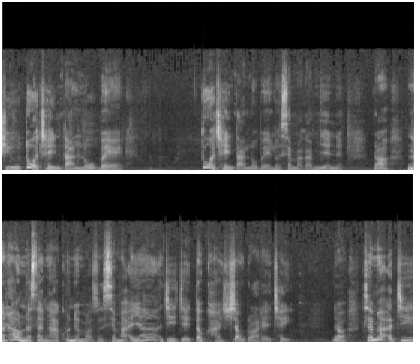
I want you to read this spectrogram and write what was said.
ရှိဘူးသူ့အချိန်တန်လို့ပဲ သူ့အချိန်တန်လို့ပဲလို့ဆမကမြင်တယ်နော်2025ခုနှစ်မှာဆိုဆမအရင်အကြည့်ကြဒုက္ခရောက်သွားတဲ့အချိန်နော်ဆမအကြည့်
